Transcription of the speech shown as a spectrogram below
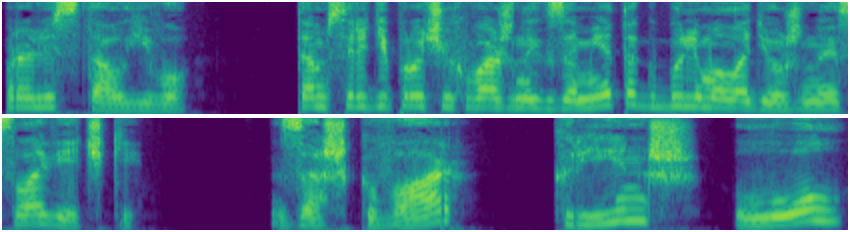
пролистал его. Там среди прочих важных заметок были молодежные словечки. Зашквар, кринж, лол.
